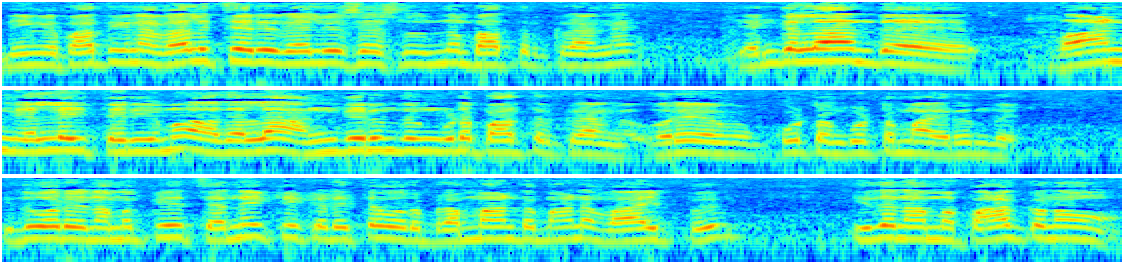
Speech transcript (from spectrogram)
நீங்க பாத்தீங்கன்னா வேளச்சேரி ரயில்வே ஸ்டேஷன்ல இருந்தும் பாத்துருக்காங்க எங்கெல்லாம் இந்த வான் எல்லை தெரியுமோ அதெல்லாம் அங்கிருந்தும் கூட பாத்துருக்காங்க ஒரே கூட்டம் கூட்டமா இருந்து. இது ஒரு நமக்கு சென்னைக்கு கிடைத்த ஒரு பிரம்மாண்டமான வாய்ப்பு. இதை நாம பார்க்கணும்.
